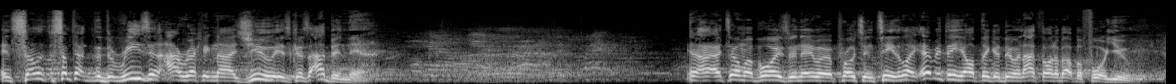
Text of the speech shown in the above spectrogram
And some, sometimes the reason I recognize you is because I've been there. You know, I, tell my boys when they were approaching teens, they're like, everything y'all think of doing, I thought about before you.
